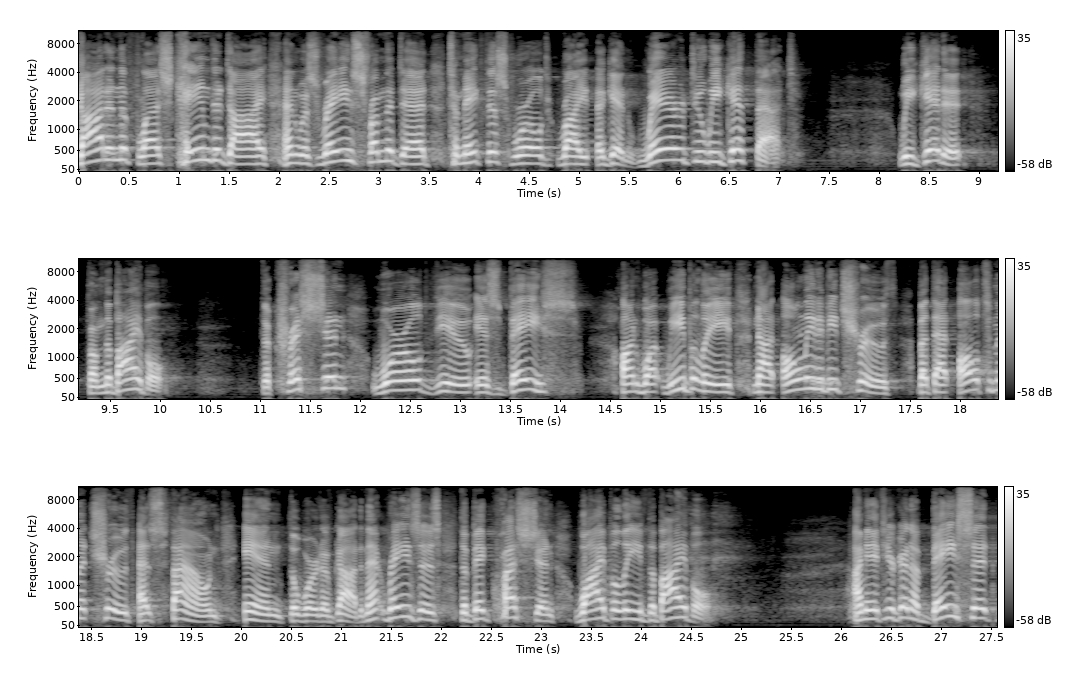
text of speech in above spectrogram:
God in the flesh came to die and was raised from the dead to make this world right again. Where do we get that? We get it from the Bible. The Christian worldview is based on what we believe not only to be truth, but that ultimate truth as found in the Word of God. And that raises the big question why believe the Bible? I mean, if you're going to base it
